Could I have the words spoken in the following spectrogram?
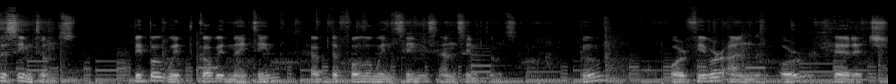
The symptoms? People with COVID 19 have the following signs and symptoms cold or fever and or headache,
